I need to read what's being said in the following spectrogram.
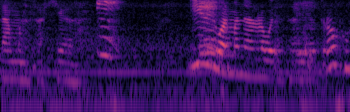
la masajeada. Y de igual manera lo voy a hacer en otro ojo.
